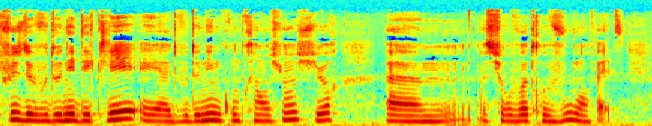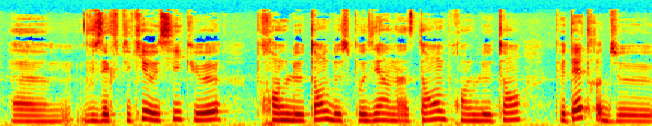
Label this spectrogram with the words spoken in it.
plus de vous donner des clés et euh, de vous donner une compréhension sur euh, sur votre vous en fait. Euh, vous expliquez aussi que prendre le temps de se poser un instant, prendre le temps peut-être de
